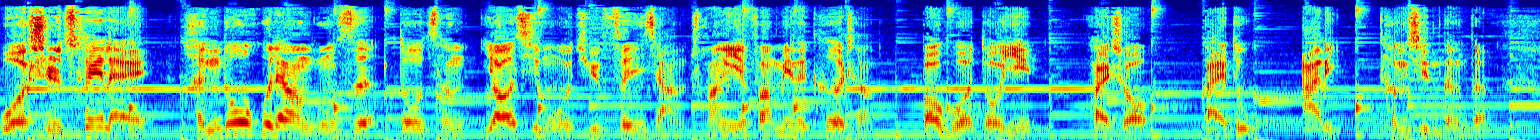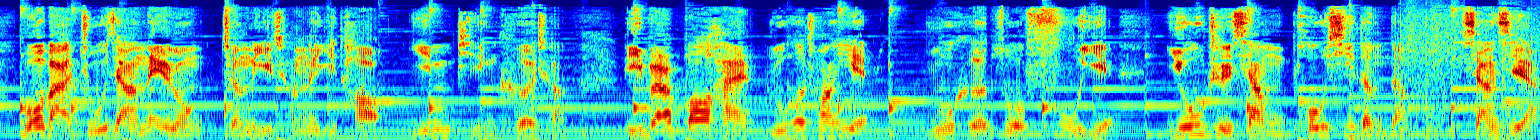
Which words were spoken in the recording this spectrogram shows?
我是崔磊，很多互联网公司都曾邀请我去分享创业方面的课程，包括抖音、快手、百度、阿里、腾讯等等。我把主讲内容整理成了一套音频课程，里边包含如何创业、如何做副业、优质项目剖析等等，相信啊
